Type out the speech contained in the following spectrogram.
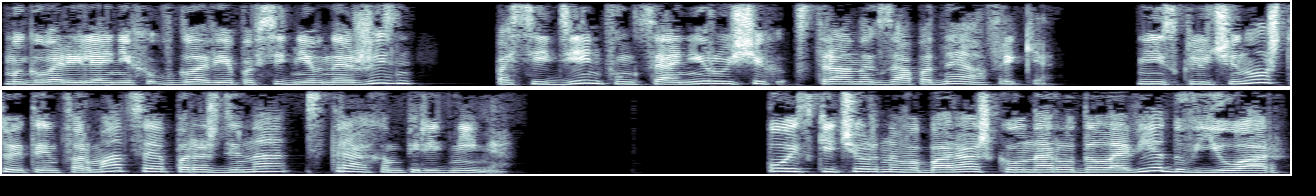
мы говорили о них в главе «Повседневная жизнь», по сей день функционирующих в странах Западной Африки. Не исключено, что эта информация порождена страхом перед ними. Поиски черного барашка у народа Лаведу в ЮАР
